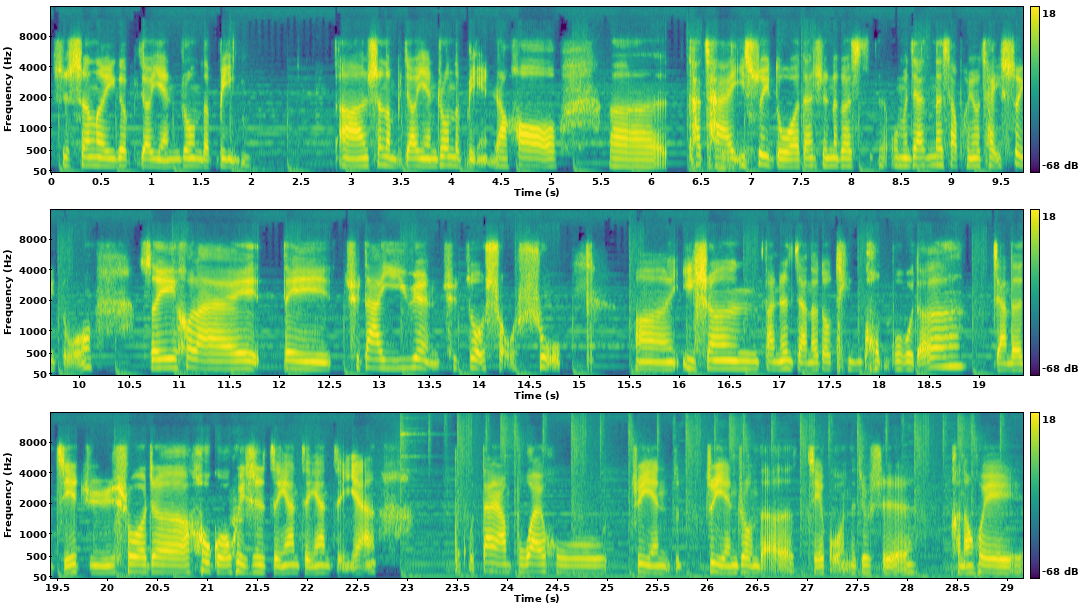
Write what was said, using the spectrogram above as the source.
是生了一个比较严重的病。啊、呃，生了比较严重的病，然后，呃，他才一岁多，但是那个我们家那小朋友才一岁多，所以后来得去大医院去做手术。嗯、呃，医生反正讲的都挺恐怖的，讲的结局说这后果会是怎样怎样怎样，当然不外乎最严最严重的结果，那就是可能会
